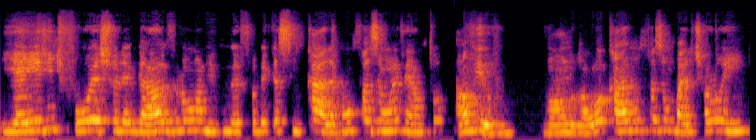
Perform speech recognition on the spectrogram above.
E aí a gente foi, achou legal, e virou um amigo meu e falou que assim, cara, vamos fazer um evento ao vivo vão alugar um local e vão fazer um baile de Halloween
